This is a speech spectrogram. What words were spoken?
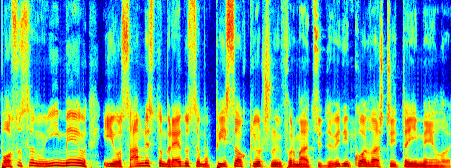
poslao sam vam e-mail i u 18. redu sam upisao ključnu informaciju, da vidim ko od vas čita e-mailove.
